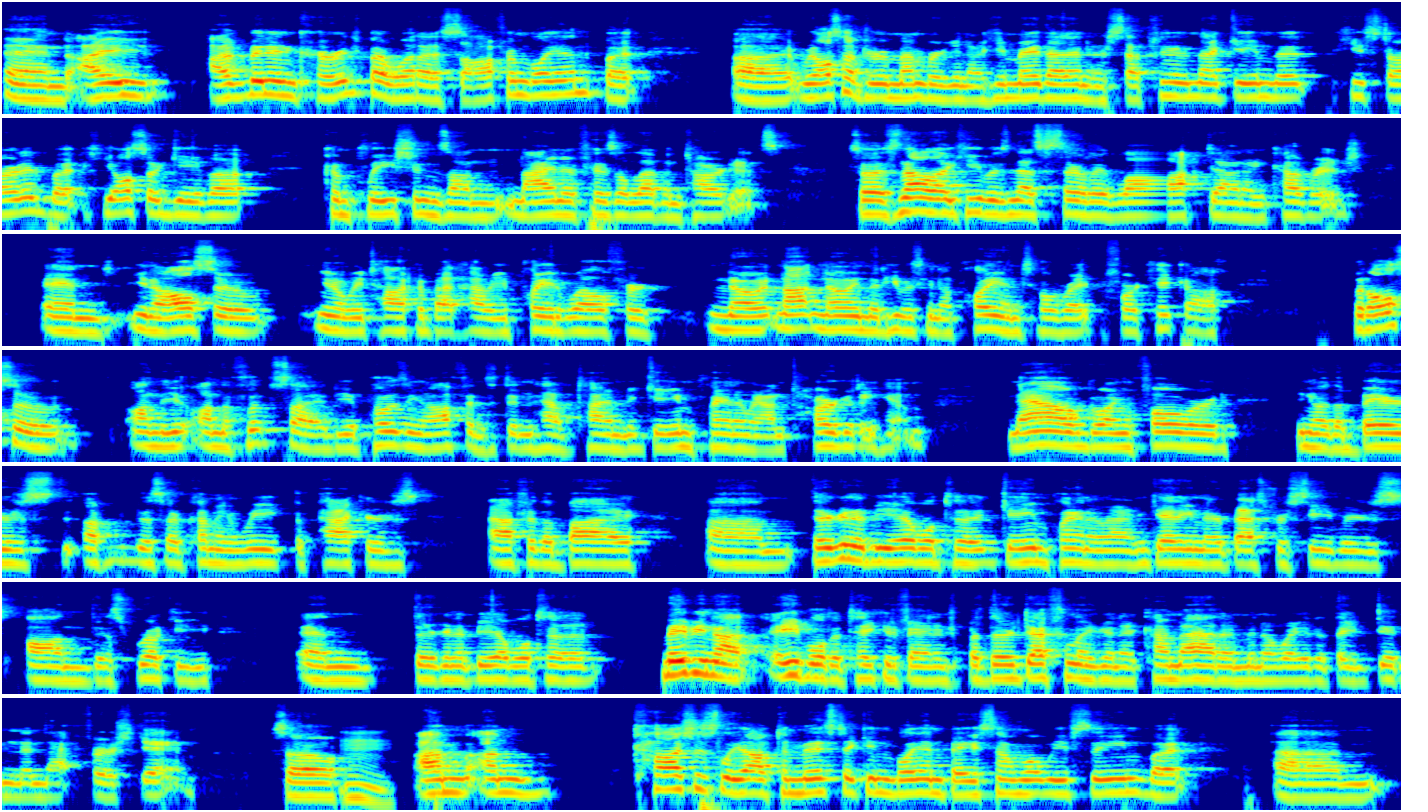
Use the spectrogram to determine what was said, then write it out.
and I I've been encouraged by what I saw from Bland. But uh, we also have to remember, you know, he made that interception in that game that he started, but he also gave up completions on nine of his eleven targets. So it's not like he was necessarily locked down in coverage. And you know, also, you know, we talk about how he played well for no not knowing that he was going to play until right before kickoff, but also on the on the flip side, the opposing offense didn't have time to game plan around targeting him. Now going forward, you know, the Bears up this upcoming week, the Packers after the bye, um, they're going to be able to game plan around getting their best receivers on this rookie, and they're going to be able to maybe not able to take advantage, but they're definitely going to come at him in a way that they didn't in that first game. So mm. I'm I'm cautiously optimistic in Bland based on what we've seen, but um,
